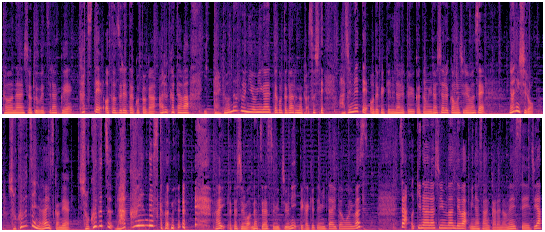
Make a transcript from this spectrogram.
東南植物楽園かつて訪れたことがある方は一体どんな風に蘇ったことがあるのかそして初めてお出かけになるという方もいらっしゃるかもしれません。何しろ植物園じゃないですかね。植物楽園ですからね。はい私も夏休み中に出かけてみたいと思います。さあ沖縄羅針盤では皆さんからのメッセージや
